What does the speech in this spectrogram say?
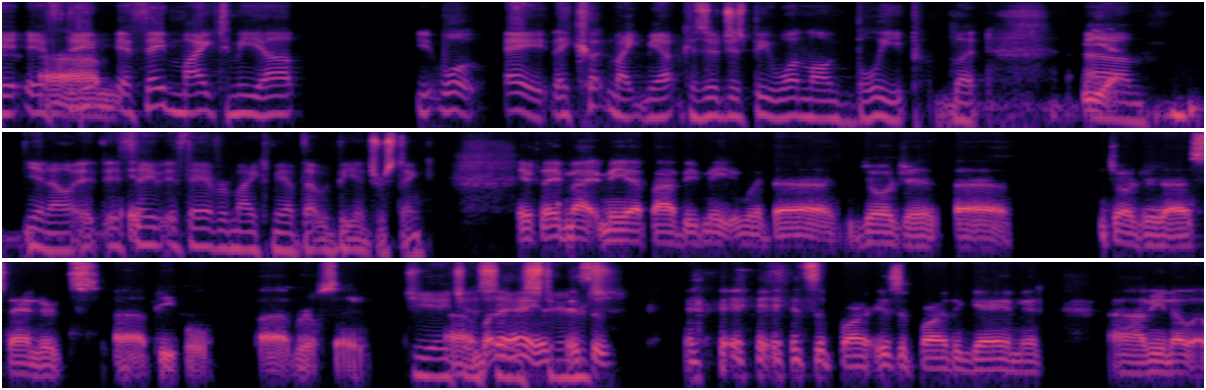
if um, they if they mic'd me up well, a they couldn't mic me up because it'd just be one long bleep. But um, yeah. you know, if, if, they if they ever mic'd me up, that would be interesting. If they mic me up, I'd be meeting with uh, Georgia uh, Georgia uh, standards uh, people uh, real soon. GHS but hey, standards. It's a, it's a part. It's a part of the game, and um, you know,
